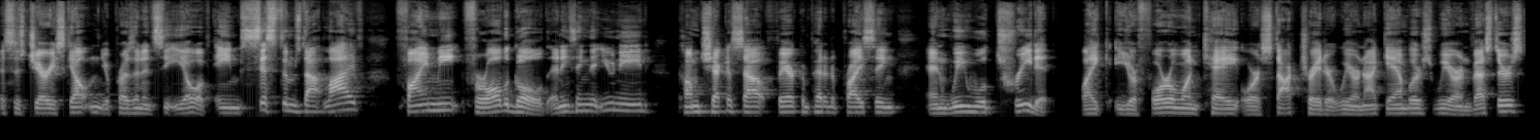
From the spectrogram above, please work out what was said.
This is Jerry Skelton, your president and CEO of aimsystems.live. Find me for all the gold. Anything that you need, come check us out. Fair competitive pricing, and we will treat it like your 401k or a stock trader. We are not gamblers, we are investors,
